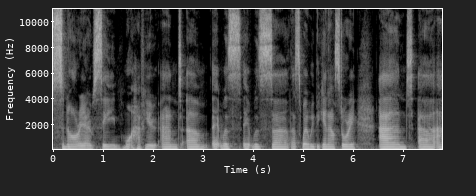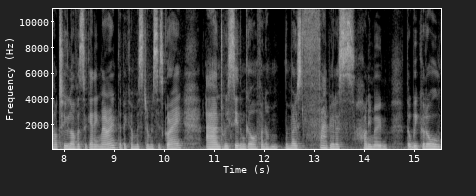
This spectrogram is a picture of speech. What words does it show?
scenario, scene, what have you. And um, it was, it was, uh, that's where we begin our story. And uh, our two lovers are getting married. They become Mr. and Mrs. Grey. And we see them go off on a, the most fabulous honeymoon that we could all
